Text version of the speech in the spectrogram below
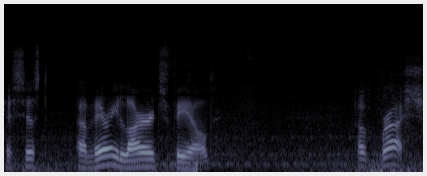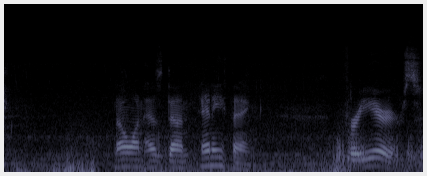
It's just a very large field of brush. No one has done anything for years.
